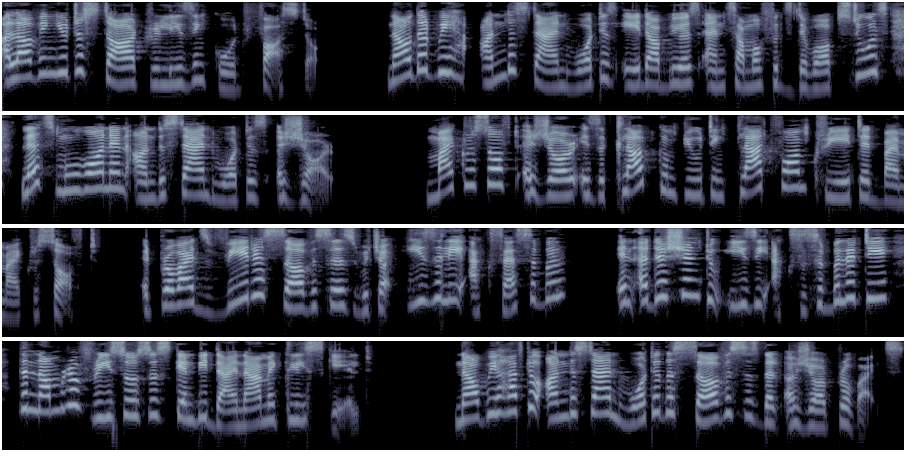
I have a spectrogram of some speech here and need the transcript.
allowing you to start releasing code faster. Now that we understand what is AWS and some of its DevOps tools, let's move on and understand what is Azure. Microsoft Azure is a cloud computing platform created by Microsoft. It provides various services which are easily accessible. In addition to easy accessibility, the number of resources can be dynamically scaled. Now we have to understand what are the services that Azure provides.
